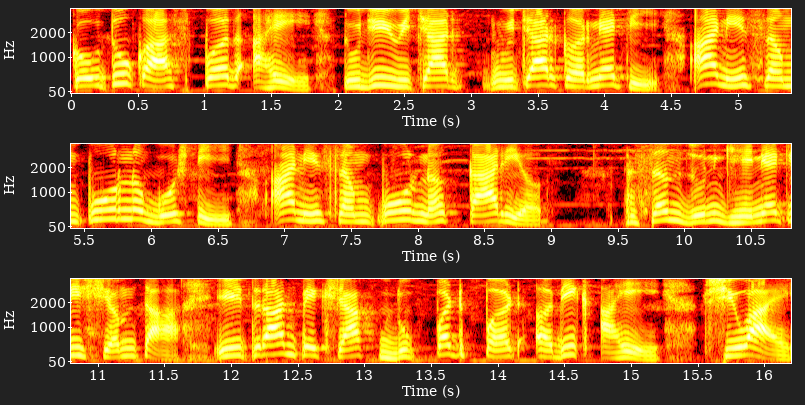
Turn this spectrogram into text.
कौतुकास्पद आहे. तुझी विचार विचार करण्याची आणि संपूर्ण गोष्टी आणि संपूर्ण कार्य समजून घेण्याची क्षमता इतरांपेक्षा दुप्पटपट अधिक आहे. शिवाय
